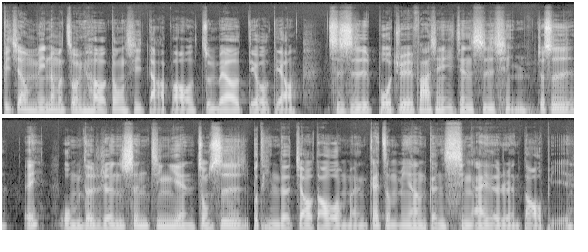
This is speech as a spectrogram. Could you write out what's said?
比较没那么重要的东西打包，准备要丢掉。此时，伯爵发现一件事情，就是，哎，我们的人生经验总是不停的教导我们该怎么样跟心爱的人道别，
